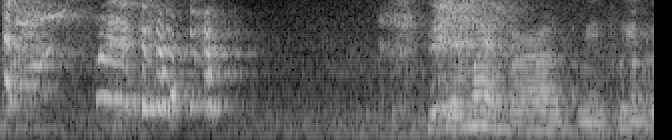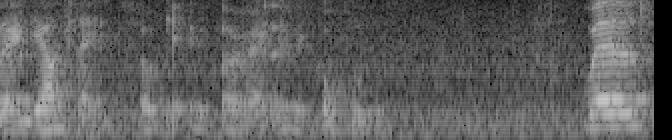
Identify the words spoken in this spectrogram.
they might embarrass me please we're in the outside. Okay, alright, let me compose. Well,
